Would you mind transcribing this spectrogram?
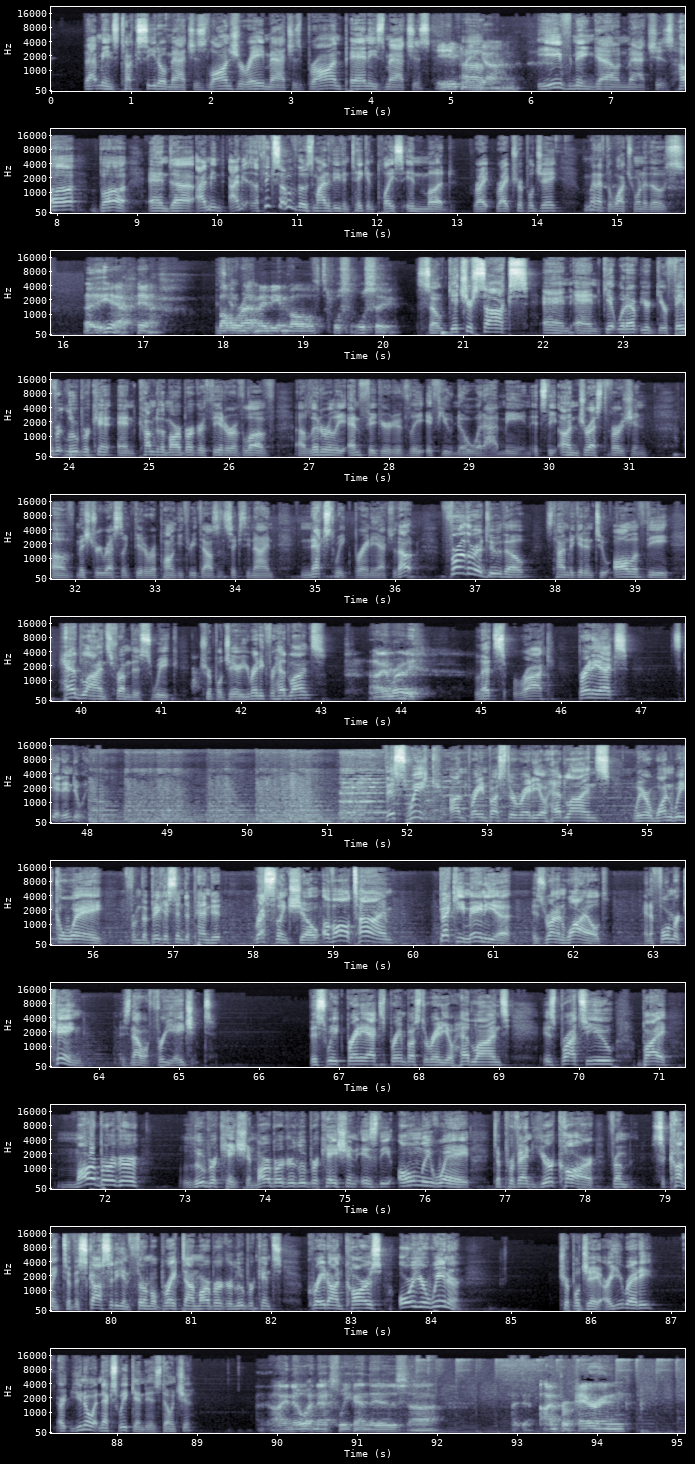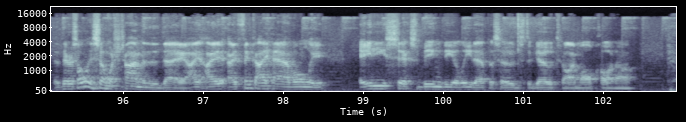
That means tuxedo matches, lingerie matches, bra and panties matches, Evening Uh, gun. evening gown matches, huh? Buh. And uh, I mean, I mean, I think some of those might have even taken place in mud, right? Right, Triple J. We might have to watch one of those. Uh, yeah, yeah. Bubble wrap may be involved. We'll we'll see. So get your socks and and get whatever your your favorite lubricant and come to the Marburger Theater of Love, uh, literally and figuratively, if you know what I mean. It's the undressed version of Mystery Wrestling Theater Roppongi 3069 next week, Brainiacs. Without further ado, though, it's time to get into all of the headlines from this week. Triple J, are you ready for headlines? I am ready. Let's rock. Brainiacs, let's get into it. This week on Brainbuster Radio Headlines, we're one week away from the biggest independent wrestling show of all time. Becky Mania is running wild, and a former king is now a free agent. This week, Brainiacs Brainbuster Radio Headlines is brought to you by Marburger Lubrication. Marburger Lubrication is the only way to prevent your car from succumbing to viscosity and thermal breakdown. Marburger lubricants, great on cars or your wiener. Triple J, are you ready? You know what next weekend is, don't you? I know what next weekend is. Uh, I'm preparing. There's only so much time in the day. I, I, I think I have only 86 being the elite episodes to go till I'm all caught up.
